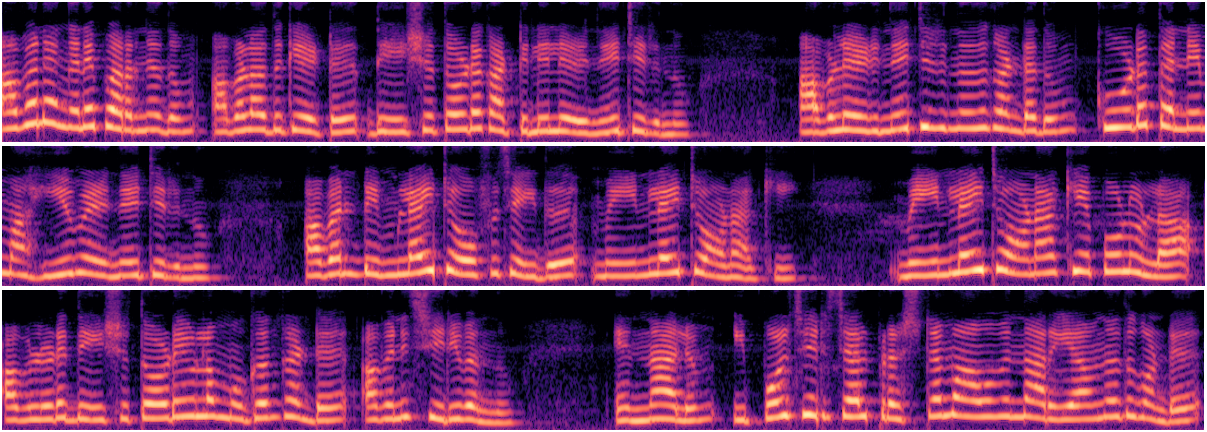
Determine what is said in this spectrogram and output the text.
അവൻ അങ്ങനെ പറഞ്ഞതും അവൾ അത് കേട്ട് ദേഷ്യത്തോടെ കട്ടിലിൽ എഴുന്നേറ്റിരുന്നു. അവൾ എഴുന്നേറ്റിരുന്നത് കണ്ടതും കൂടെ തന്നെ മഹിയും എഴുന്നേറ്റിരുന്നു. അവൻ ഡിം ലൈറ്റ് ഓഫ് ചെയ്ത് മെയിൻ ലൈറ്റ് ഓണാക്കി. മെയിൻ ലൈറ്റ് ഓണാക്കിയപ്പോഴുള്ള അവളുടെ ദേഷ്യത്തോടെയുള്ള മുഖം കണ്ട് അവന് ചിരി വന്നു. എന്നാലും ഇപ്പോൾ ചിരിച്ചാൽ പ്രശ്നമാവുമെന്ന് അറിയാവുന്നതുകൊണ്ട്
